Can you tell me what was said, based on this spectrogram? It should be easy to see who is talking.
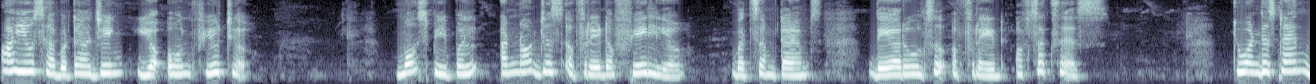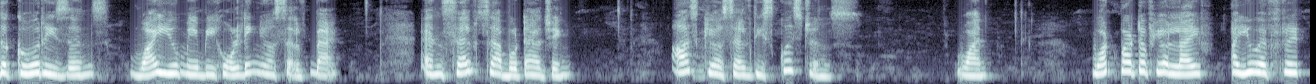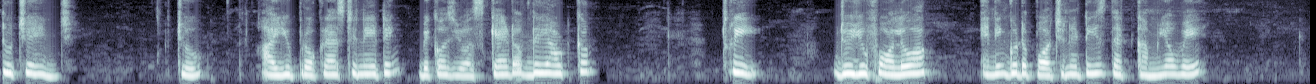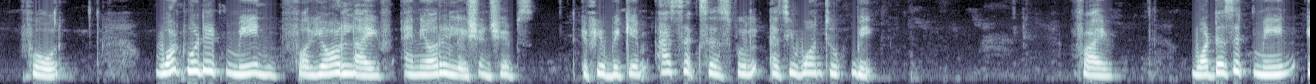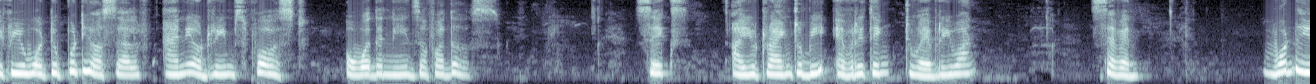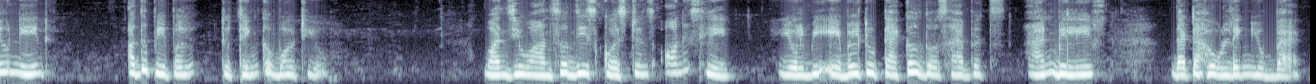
Speaker 1: Are you sabotaging your own future? Most people are not just afraid of failure, but sometimes they are also afraid of success. To understand the core reasons why you may be holding yourself back and self sabotaging, ask yourself these questions 1. What part of your life are you afraid to change? 2. Are you procrastinating because you are scared of the outcome? 3. Do you follow up any good opportunities that come your way? 4. What would it mean for your life and your relationships if you became as successful as you want to be? 5. What does it mean if you were to put yourself and your dreams first over the needs of others? 6. Are you trying to be everything to everyone? 7. What do you need other people to think about you? Once you answer these questions honestly, you'll be able to tackle those habits and beliefs that are holding you back.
